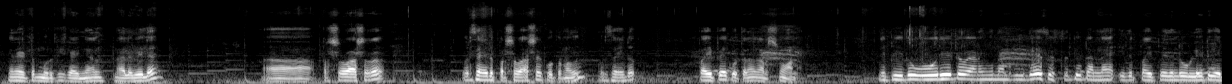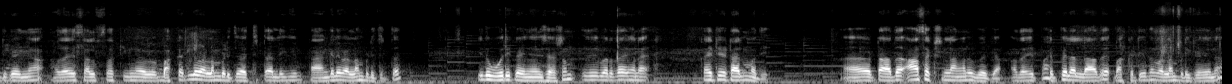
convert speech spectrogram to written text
ഇങ്ങനെ ഇട്ട് മുറുക്കി കഴിഞ്ഞാൽ നിലവിൽ പ്രഷർ വാഷർ ഒരു സൈഡ് പ്രഷർ വാഷർ കുത്തുന്നതും ഒരു സൈഡ് പൈപ്പേ കുത്തുന്ന കണക്ഷനുമാണ് ഇപ്പോൾ ഇത് ഊരിയിട്ട് വേണമെങ്കിൽ നമുക്ക് ഇതേ സിസ്റ്റത്തിൽ തന്നെ ഇത് പൈപ്പ് ഇതിന്റെ ഉള്ളിട്ട് കയറ്റി കഴിഞ്ഞാൽ അതായത് സെൽഫ് സക്കിങ് ബക്കറ്റിൽ വെള്ളം പിടിച്ച് വെച്ചിട്ട് അല്ലെങ്കിൽ ടാങ്കിൽ വെള്ളം പിടിച്ചിട്ട് ഇത് ഊരി കഴിഞ്ഞതിന് ശേഷം ഇത് വെറുതെ ഇങ്ങനെ കയറ്റിയിട്ടാലും മതി. കേട്ടോ അത് ആ സെക്ഷനിൽ അങ്ങനെ ഉപയോഗിക്കാം. അതായത് പൈപ്പിലല്ലാതെ ബക്കറ്റിൽ നിന്ന് വെള്ളം പിടിക്കുന്നതിന്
